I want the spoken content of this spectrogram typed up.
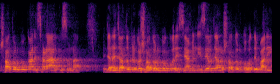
সতর্ককারী ছাড়া আর কিছু না। এজন্য যতটুকু সতর্ক করেছি, আমি নিজেও যেন সতর্ক হতে পারি।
